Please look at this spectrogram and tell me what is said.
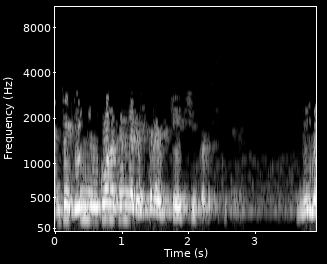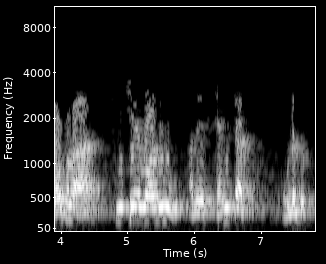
అంటే దీన్ని ఇంకో రకంగా డిస్క్రైబ్ చేయొచ్చు పరిస్థితి. మీ లోపల చూచేవాడు అనే సెంటర్ ఉండదు.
